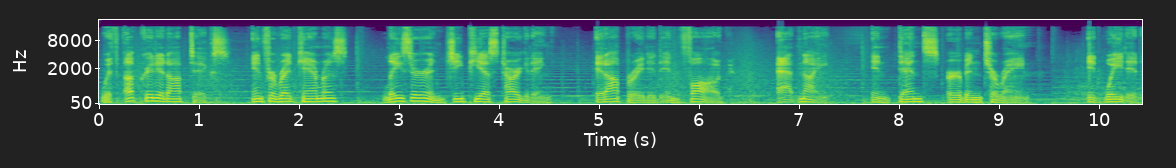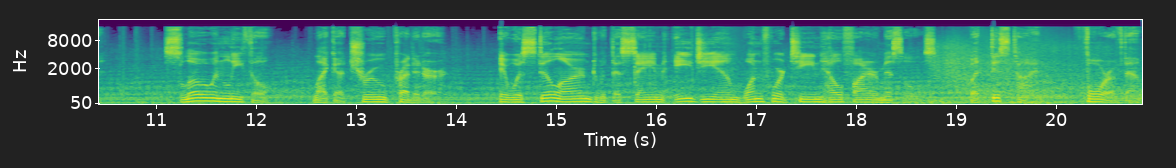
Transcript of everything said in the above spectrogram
With upgraded optics, infrared cameras, laser and GPS targeting, it operated in fog, at night, in dense urban terrain. It waited, slow and lethal, like a true predator. It was still armed with the same AGM-114 Hellfire missiles, but this time, four of them.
